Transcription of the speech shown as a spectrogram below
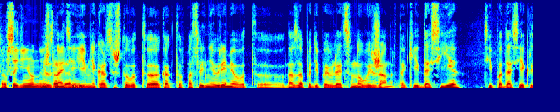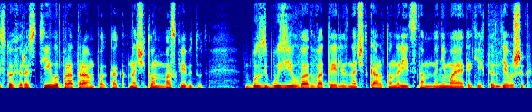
в Соединенные Штаты. знаете. Евгений, мне кажется, что вот э, как-то в последнее время вот э, на Западе появляется новый жанр. Такие досье, типа досье Кристофера Стила про Трампа, как, значит, он в Москве тут бузил в, в отеле, значит, Картон Ридс, там, нанимая каких-то девушек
